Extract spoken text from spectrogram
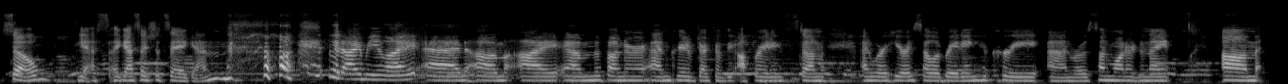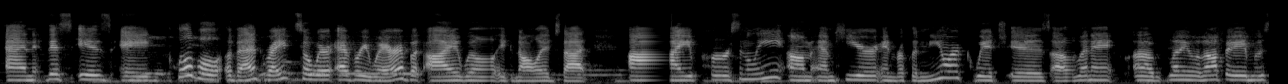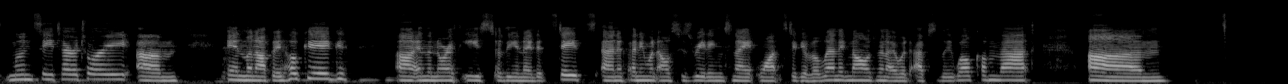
So, yes, I guess I should say again that I'm Eli and um, I am the founder and creative director of the operating system. And we're here celebrating Hickory and Rose Sunwater tonight. Um, and this is a global event, right? So we're everywhere, but I will acknowledge that I personally um, am here in Brooklyn, New York, which is uh, uh, Lenape Munsee territory um, in Lenapehoking uh, in the northeast of the United States. And if anyone else who's reading tonight wants to give a land acknowledgement, I would absolutely welcome that. Um,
